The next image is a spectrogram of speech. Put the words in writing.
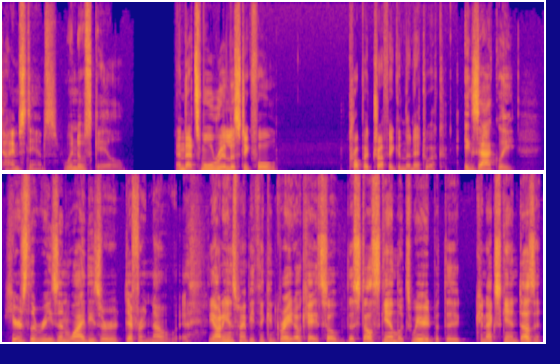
timestamps, window scale. And that's more realistic for proper traffic in the network. Exactly. Here's the reason why these are different. Now, the audience might be thinking, great, okay, so the stealth scan looks weird, but the connect scan doesn't.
